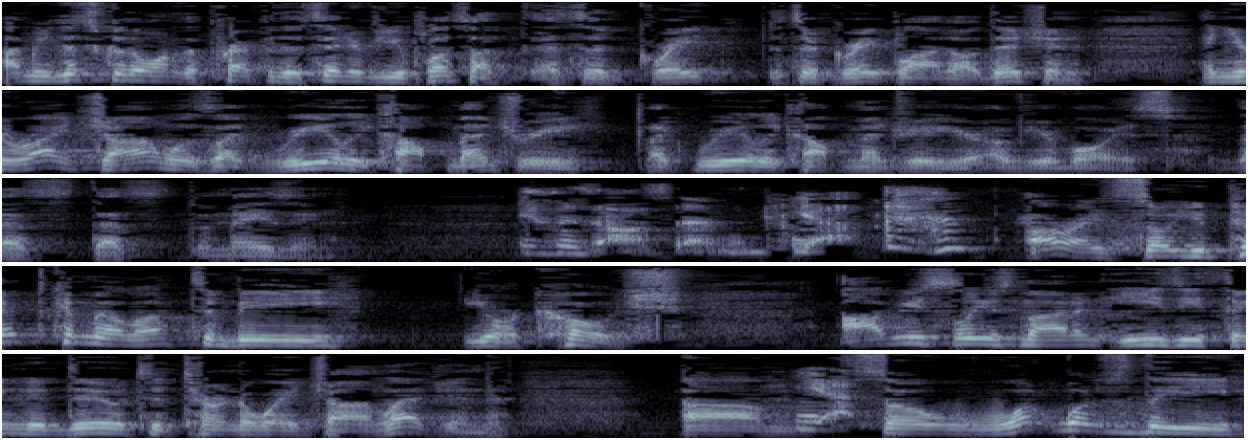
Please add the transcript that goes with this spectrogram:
I mean, just because I wanted to prep for this interview. Plus, I- it's a great, it's a great blind audition. And you're right, John was like really complimentary, like really complimentary of your, of your voice. That's that's amazing. It was awesome. Yeah. All right, so you picked Camila to be your coach. Obviously, it's not an easy thing to do to turn away John Legend. Um, yeah. So, what was the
